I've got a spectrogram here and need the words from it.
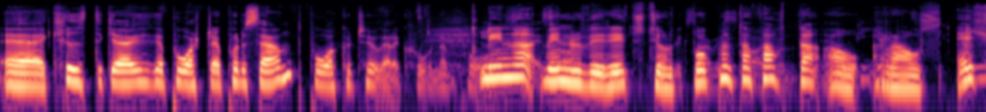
eh, kritiker, reporter, producent på kulturredaktionen. På Lína vinnur við reittstjórn bókmyndaþátta á Rás 1,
